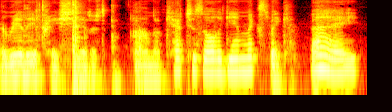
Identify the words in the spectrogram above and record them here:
I really appreciate it and I'll catch you all again next week. Bye.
